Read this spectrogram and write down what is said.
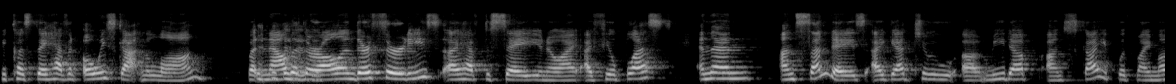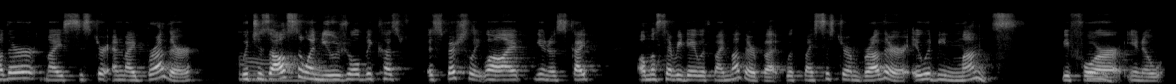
because they haven't always gotten along. But now that they're all in their 30s, I have to say, you know, I, I feel blessed. And then on Sundays, I get to uh, meet up on Skype with my mother, my sister, and my brother, which is also unusual because especially, well, I, you know, Skype almost every day with my mother, but with my sister and brother, it would be months before, you know,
